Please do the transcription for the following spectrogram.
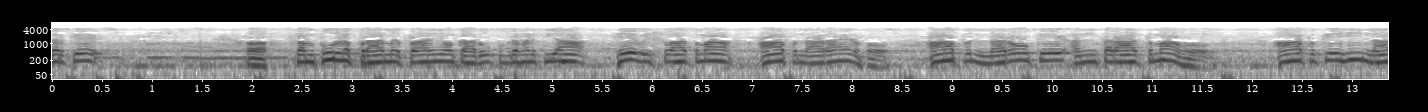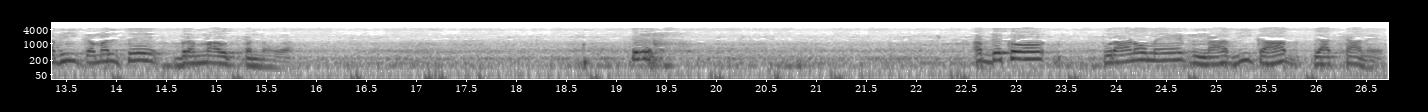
करके संपूर्ण प्राणियों का रूप ग्रहण किया। हे विश्वात्मा, आप नारायण हो। आप नरों के अंतरात्मा हो। आपके ही नाभि कमल से ब्रह्मा उत्पन्न हुआ। अब देखो पुराणों में नाभि का व्याख्यान है।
